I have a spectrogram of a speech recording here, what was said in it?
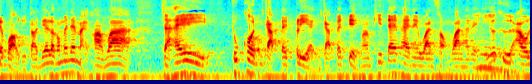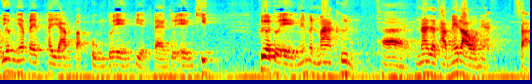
จะบอกอยู่ตอนนี้เราก็ไม่ได้หมายความว่าจะให้ทุกคนกลับไปเปลี่ยนกลับไปเปลี่ยนความคิดได้ภายในวันสองวันอะไรอย่างนี้อืมก็คือเอาเรื่องเนี้ยไปพยายามปรับปรุงตัวเองเปลี่ยนแปลงตัวเองคิด เพื่อตัวเองให้มันมากขึ้นใช่น่าจะทำให้เราเนี่ยสา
